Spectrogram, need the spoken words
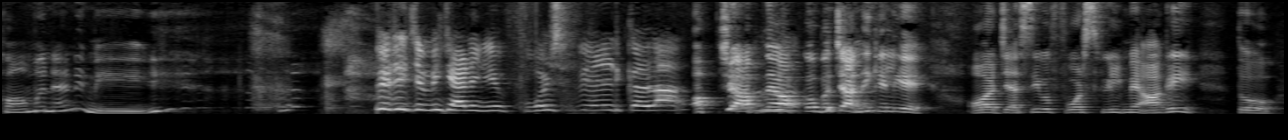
कॉमन एनिमी फिर रीटा मैकेनिक ने फोर्स फ़ील्ड करा अच्छा अपने आप को बचाने के लिए? और जैसे ही वो फोर्स फ़ील्ड में आ गई तो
